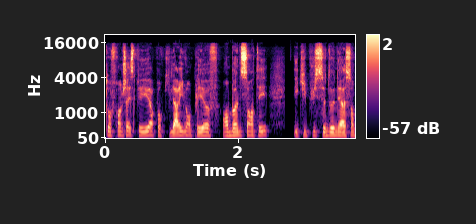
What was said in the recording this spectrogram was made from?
ton franchise player pour qu'il arrive en playoff en bonne santé et qu'il puisse se donner à 100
